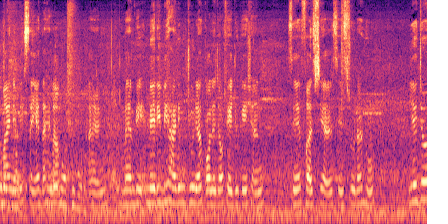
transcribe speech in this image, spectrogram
my name is Syed Ahnam and मैं B Mary Bihari junior college of education से फ़र्स्ट ईयर से स्टूडेंट हूँ। ये जो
